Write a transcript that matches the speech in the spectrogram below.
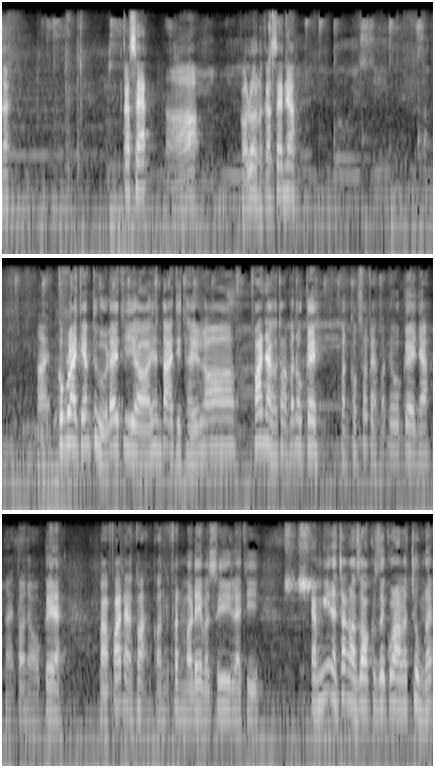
Đây. Cassette. Đó. Có luôn là cassette nhá. Đấy, cục này thì em thử ở đây thì uh, hiện tại thì thấy nó phát nhạc điện thoại vẫn ok. Phần công suất này vẫn ok nhá. Đấy, to nhỏ ok này. Và phát nhạc điện thoại. Còn cái phần MD và CD này thì Em nghĩ là chắc là do cái dây cola nó trùng đấy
